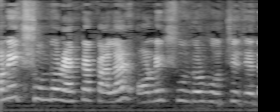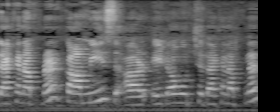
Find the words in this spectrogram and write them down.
অনেক সুন্দর একটা কালার অনেক সুন্দর হচ্ছে যে দেখেন আপনার কামিজ, আর এটা হচ্ছে দেখেন আপনার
